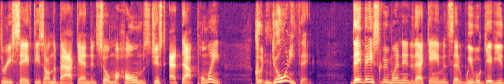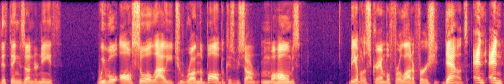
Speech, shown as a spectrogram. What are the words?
three safeties on the back end. And so Mahomes just at that point couldn't do anything. They basically went into that game and said, "We will give you the things underneath. We will also allow you to run the ball because we saw Mahomes be able to scramble for a lot of first downs. And and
